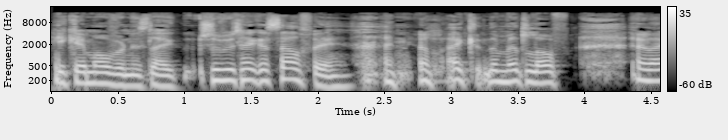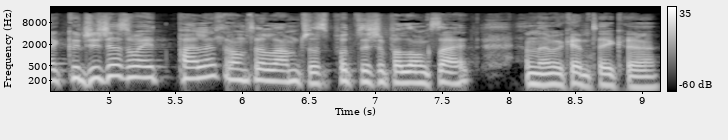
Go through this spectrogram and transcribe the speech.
he came over and he's like, "Should we take a selfie?" And you're like in the middle of, and like, "Could you just wait, pilot, until I'm just put the ship alongside, and then we can take a."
